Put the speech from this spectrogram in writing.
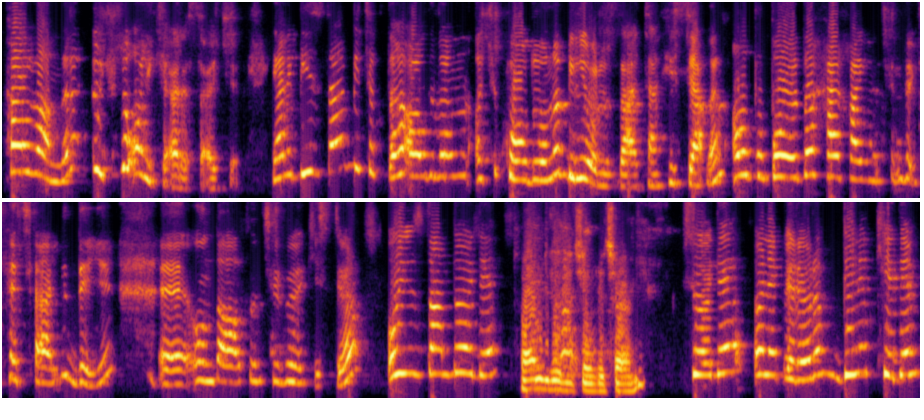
hayvanların 3 ile 12 arası açık. Yani bizden bir tık daha algılarının açık olduğunu biliyoruz zaten hissiyatların. Ama bu bu arada her hayvan için de geçerli değil. Ee, onu da altını çizmek istiyorum. O yüzden böyle Hangileri için geçerli? Şöyle örnek veriyorum. Benim kedim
